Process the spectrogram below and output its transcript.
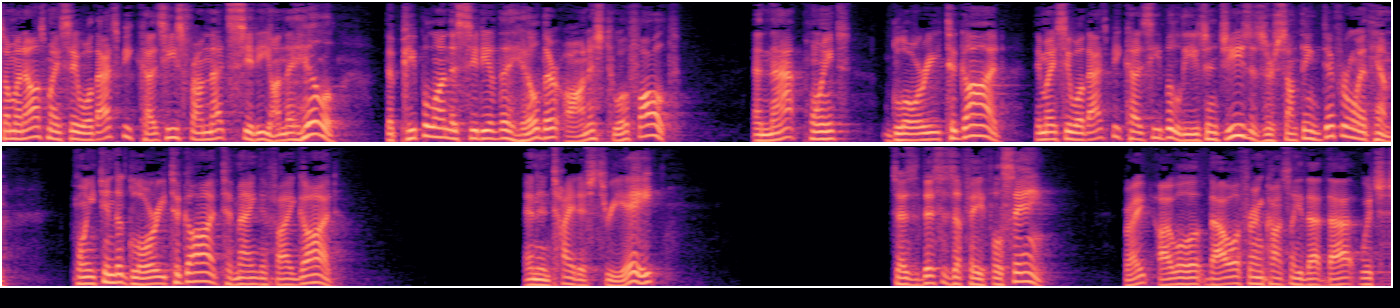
someone else might say, well, that's because he's from that city on the hill. The people on the city of the hill, they're honest to a fault. And that points glory to God. They might say, well, that's because he believes in Jesus. There's something different with him. Pointing the glory to God, to magnify God. And in Titus 3:8 says, This is a faithful saying. Right? I will thou affirm constantly that that which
